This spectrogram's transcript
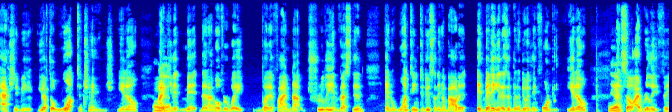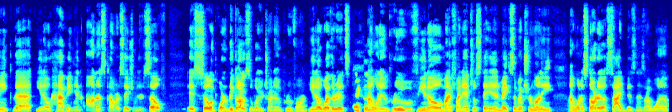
actually be, you have to want to change, you know? Oh, yeah. I can admit that I'm overweight, but if I'm not truly invested in wanting to do something about it, admitting it isn't going to do anything for me, you know? Yeah. And so I really think that, you know, having an honest conversation with yourself is so important, regardless of what you're trying to improve on. You know, whether it's exactly. I want to improve, you know, my financial state and make some extra money. I want to start a side business. I want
